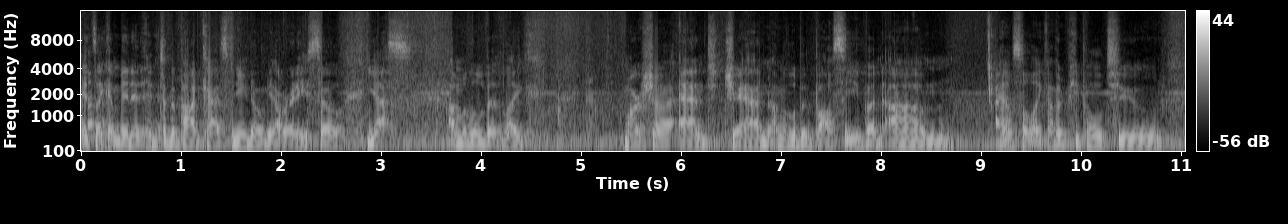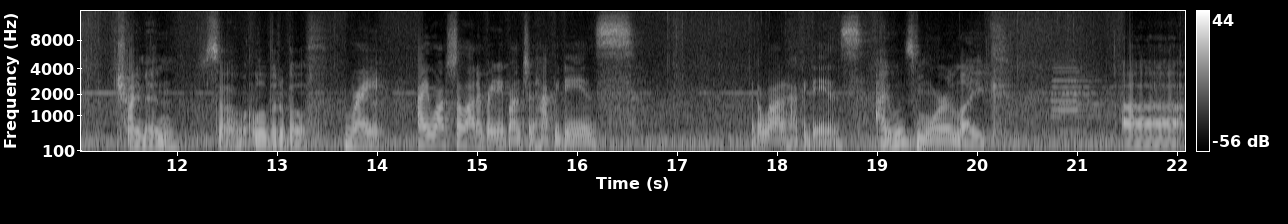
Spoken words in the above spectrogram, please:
it's like a minute into the podcast and you know me already. So yes, I'm a little bit like Marsha and Jan. I'm a little bit bossy, but um, I also like other people to chime in. So a little bit of both. right i watched a lot of brady bunch and happy days like a lot of happy days I was more like uh,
